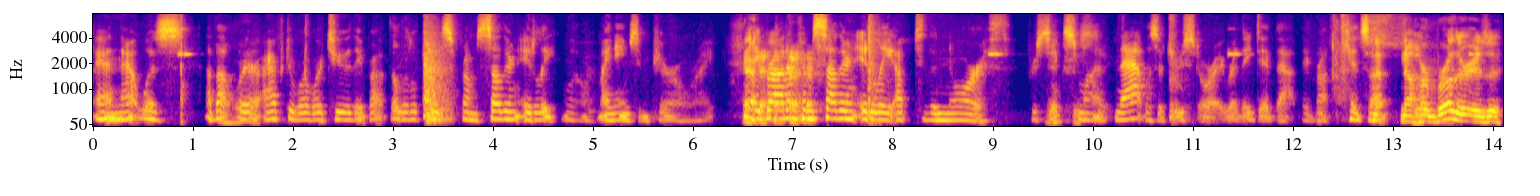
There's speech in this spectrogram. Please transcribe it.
and that was about where after World War II they brought the little kids from southern Italy. Well, my name's Impero, right? They brought them from southern Italy up to the north for six months. And that was a true story where they did that. They brought the kids up. Now her brother is a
